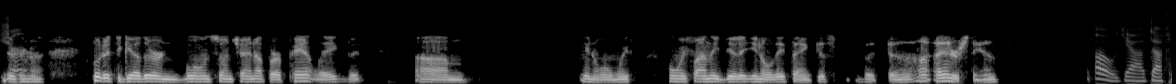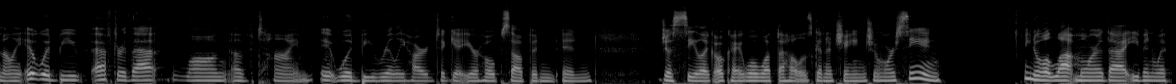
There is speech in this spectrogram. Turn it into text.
they're gonna put it together and blowing sunshine up our pant leg. But um, you know, when we when we finally did it, you know, they thanked us. But uh, I, I understand. Oh, yeah, definitely. It would be, after that long of time, it would be really hard to get your hopes up and, and just see, like, okay, well, what the hell is going to change? And we're seeing, you know, a lot more of that, even with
